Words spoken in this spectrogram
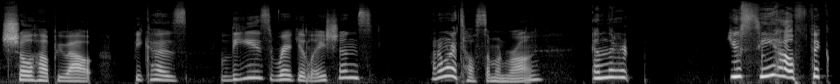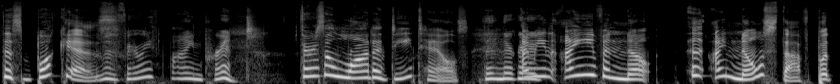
She'll help you out because these regulations I don't want to tell someone wrong. And they're you see how thick this book is is. very fine print. There's a lot of details. Then they're gonna. I mean, I even know uh, I know stuff, but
